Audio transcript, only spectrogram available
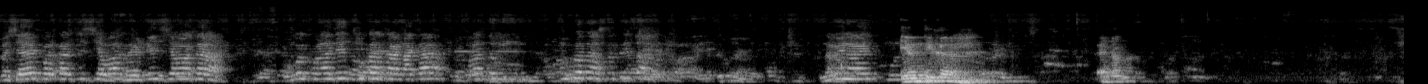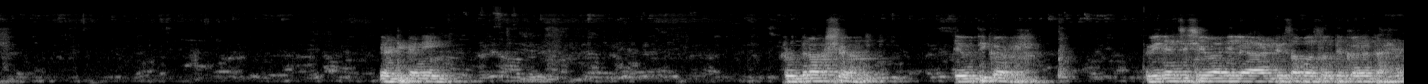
कशाही प्रकारची सेवा भेटील सेवा करा. उगाच कोणाचे चुका काढा का? कोणाचं चुकत असलं तरी चालत नवीन आहेत येवतीकर काय या ठिकाणी रुद्राक्ष देवतीकर विण्याची सेवा गेल्या आठ दिवसापासून ते करत आहे.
